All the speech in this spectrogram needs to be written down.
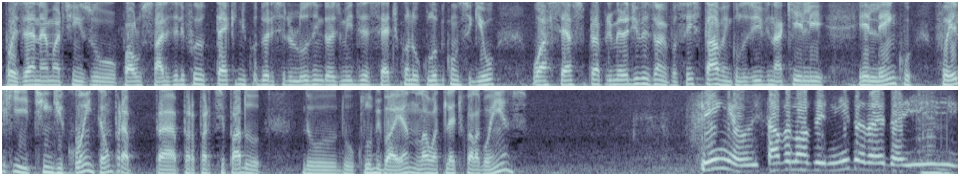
Pois é, né, Martins? O Paulo Salles ele foi o técnico do Ercílio Luz em 2017, quando o clube conseguiu o acesso para a primeira divisão. E você estava, inclusive, naquele elenco. Foi ele que te indicou, então, para participar do, do, do clube baiano, lá, o Atlético Alagoinhas? Sim, eu estava na avenida, né? Daí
